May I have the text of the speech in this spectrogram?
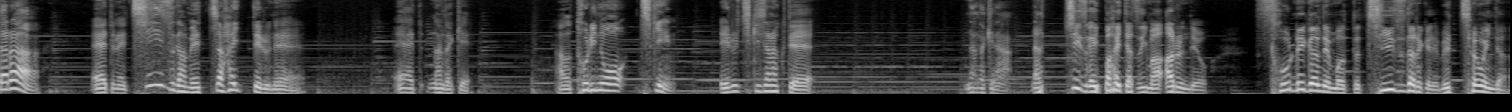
たら、えっ、とね、チーズがめっちゃ入ってるね。えっ、と、なんだっけ。あの、鶏のチキン。L チキじゃなくて、なんだっけな。な、チーズがいっぱい入ったやつ今あるんだよ。それがね、またチーズだらけでめっちゃうまいんだ。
